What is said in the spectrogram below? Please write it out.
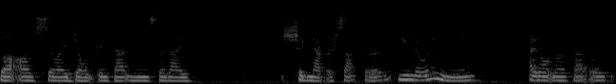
but also I don't think that means that I should never suffer. You know what I mean? I don't know if that like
